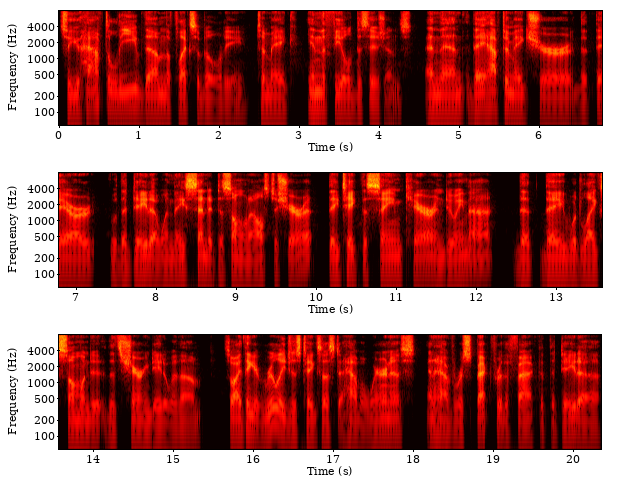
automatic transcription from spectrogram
So you have to leave them the flexibility to make in the field decisions. And then they have to make sure that they are with the data when they send it to someone else to share it, they take the same care in doing that that they would like someone to, that's sharing data with them. So I think it really just takes us to have awareness and have respect for the fact that the data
